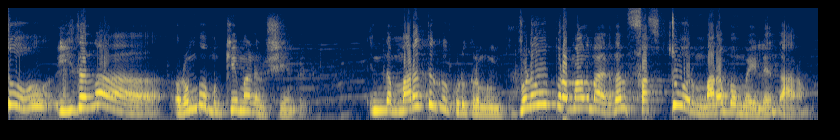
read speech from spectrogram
ஸோ இதெல்லாம் ரொம்ப முக்கியமான விஷயங்கள். இந்த மரத்துக்கு கொடுக்குற மு- இவ்வளவு பிரமாதமாக இருந்தாலும் ஃபஸ்ட்டு ஒரு மரபொம்மையிலேருந்து ஆரம்பம்.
